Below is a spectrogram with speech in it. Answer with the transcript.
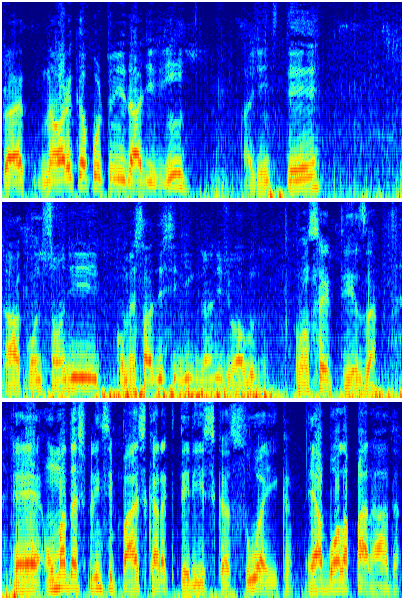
para na hora que a oportunidade vir, a gente ter a condição de começar a decidir grandes jogos. Né? Com certeza. É, uma das principais características sua, Ica, é a bola parada.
